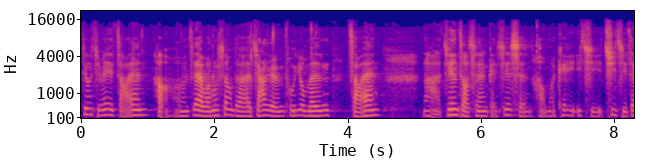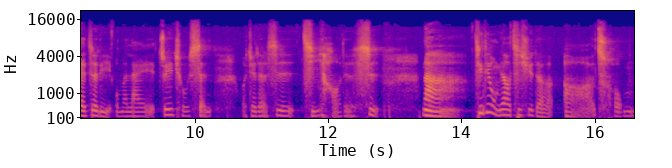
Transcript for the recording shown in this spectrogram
弟兄姐妹早安，好，我们在网络上的家人朋友们早安。那今天早晨感谢神，好，我们可以一起聚集在这里，我们来追求神，我觉得是极好的事。那今天我们要继续的呃，从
